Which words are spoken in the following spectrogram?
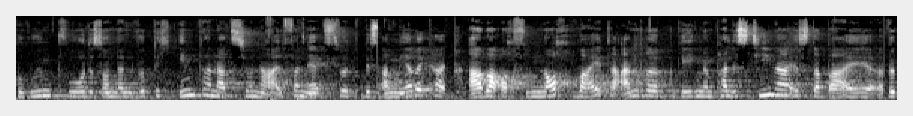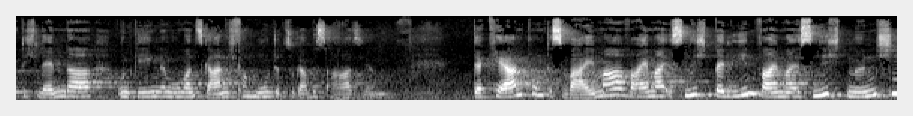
berühmt wurde, sondern wirklich international vernetzt wird bis Amerika, aber auch noch weiter andere Gegenden. Palästina ist dabei, wirklich Länder und Gegenden, wo man es gar nicht vermutet, sogar bis Asien. Der Kernpunkt ist Weimar. Weimar ist nicht Berlin, Weimar ist nicht München.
